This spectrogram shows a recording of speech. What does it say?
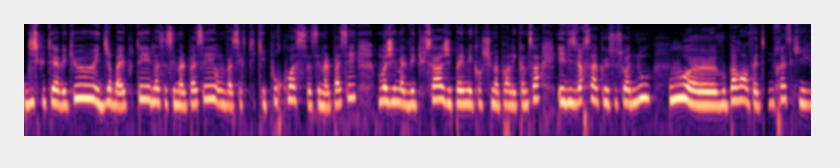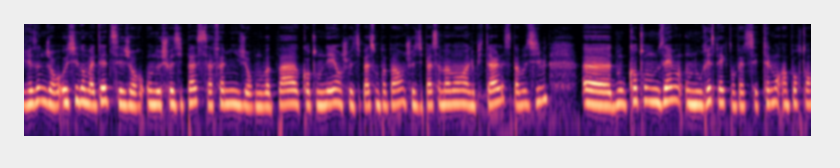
discuter avec eux et dire bah écoutez, là ça s'est mal passé, on va s'expliquer pourquoi ça s'est mal passé. Moi j'ai mal vécu ça, j'ai pas aimé quand tu m'as parlé comme ça et vice versa, que ce soit nous ou euh, vos parents en fait. Une phrase qui résonne genre aussi dans ma tête, c'est genre on ne choisit pas sa famille, genre on va pas quand on est, on choisit pas son papa, on choisit pas sa maman à l'hôpital, c'est pas possible. Euh, donc quand on nous aime, on nous respecte en fait, c'est tellement important.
